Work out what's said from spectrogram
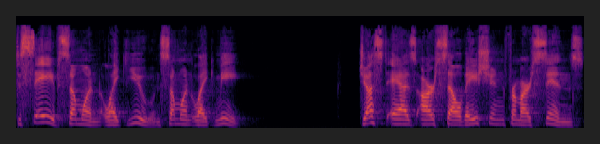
to save someone like you and someone like me. Just as our salvation from our sins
